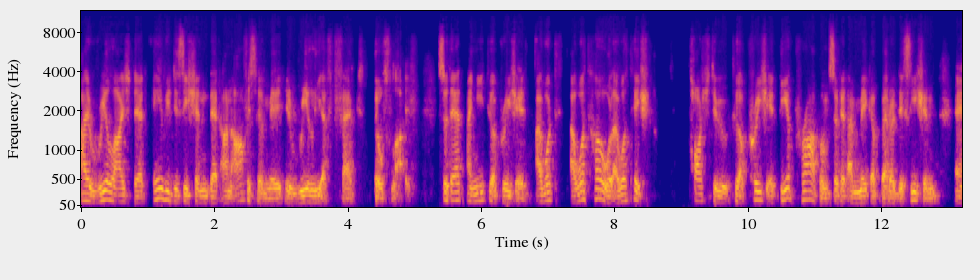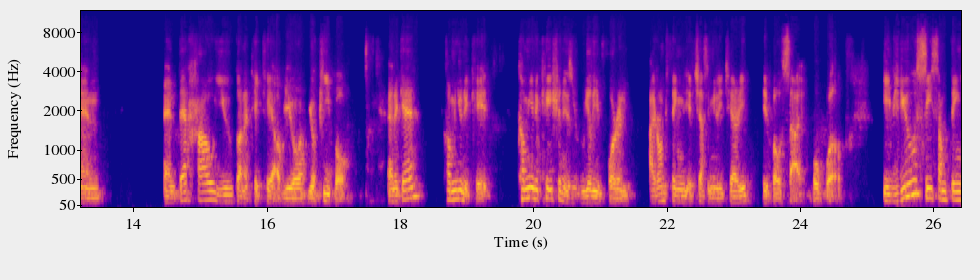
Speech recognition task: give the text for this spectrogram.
I realized that every decision that an officer made, it really affects those lives. So that I need to appreciate. I would, I was told, I was teach, taught to to appreciate their problem so that I make a better decision and and that's how you gonna take care of your your people. And again, communicate. Communication is really important. I don't think it's just military, it's both sides, both world. If you see something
